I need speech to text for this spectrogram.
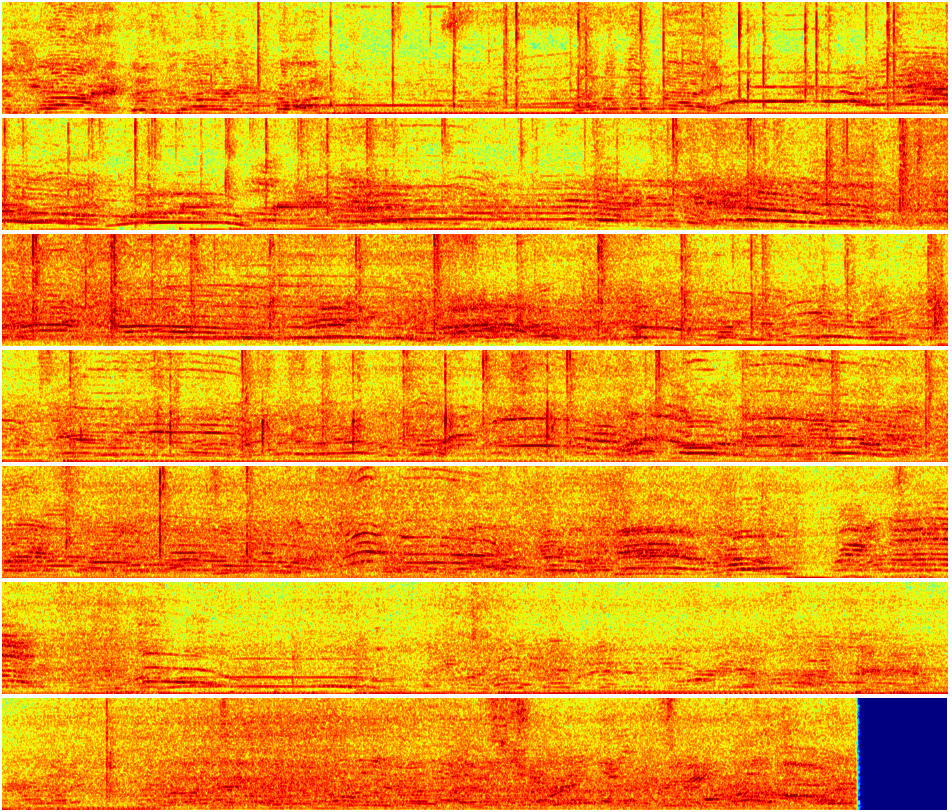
Thank you, This is already fucked. Have a good night.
